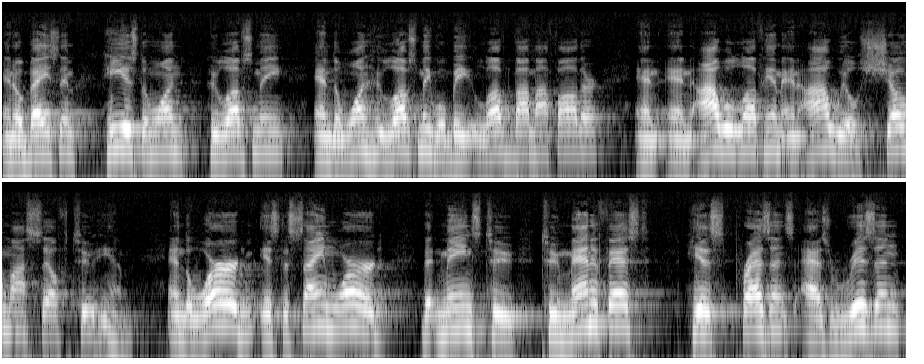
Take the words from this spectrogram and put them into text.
and obeys them, he is the one who loves me, and the one who loves me will be loved by my Father, and, and I will love him, and I will show myself to him. And the word is the same word that means to, to manifest his presence as risen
